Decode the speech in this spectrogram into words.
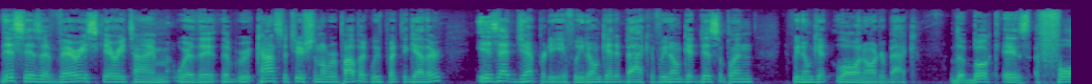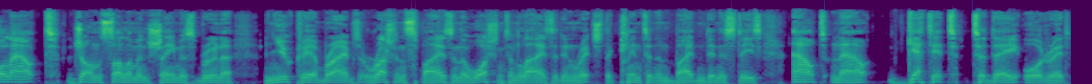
This is a very scary time where the, the constitutional republic we've put together is at jeopardy if we don't get it back, if we don't get discipline, if we don't get law and order back. The book is Fallout John Solomon, Seamus Bruner, Nuclear Bribes, Russian Spies, and the Washington Lies That Enriched the Clinton and Biden Dynasties. Out now. Get it today. Order it.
